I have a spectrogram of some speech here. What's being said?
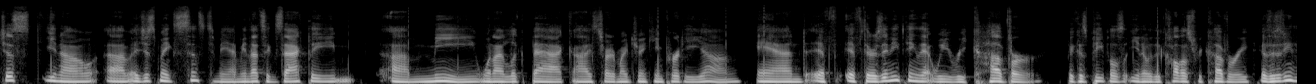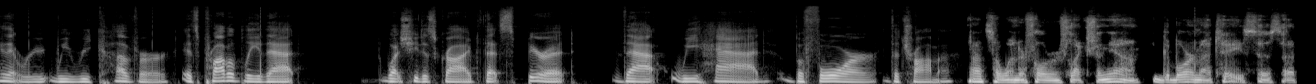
just, you know, um, it just makes sense to me. I mean, that's exactly um, me when I look back. I started my drinking pretty young. And if, if there's anything that we recover, because people, you know, they call this recovery. If there's anything that we, we recover, it's probably that what she described, that spirit that we had before the trauma. That's a wonderful reflection. Yeah. Gabor Mate says that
